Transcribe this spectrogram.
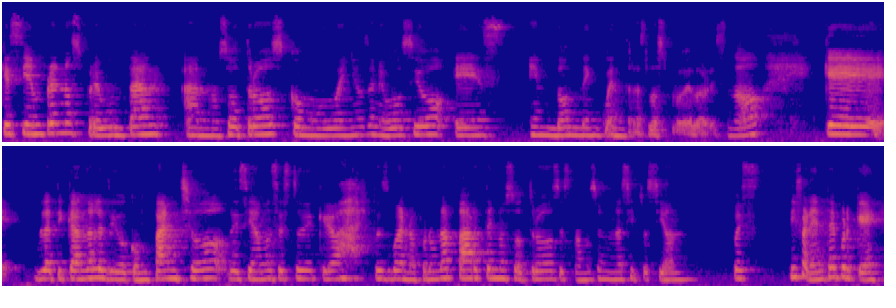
que siempre nos preguntan a nosotros como dueños de negocio es en dónde encuentras los proveedores, ¿no? Que platicando, les digo, con Pancho, decíamos esto de que, ay, pues bueno, por una parte nosotros estamos en una situación, pues, diferente porque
